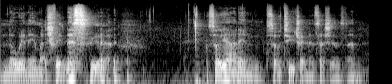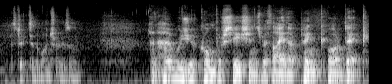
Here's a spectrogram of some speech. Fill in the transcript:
nowhere near match fitness. Yeah. so yeah, I didn't. So two training sessions, then straight to the Montrose one. And how was your conversations with either Pink or Dick?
